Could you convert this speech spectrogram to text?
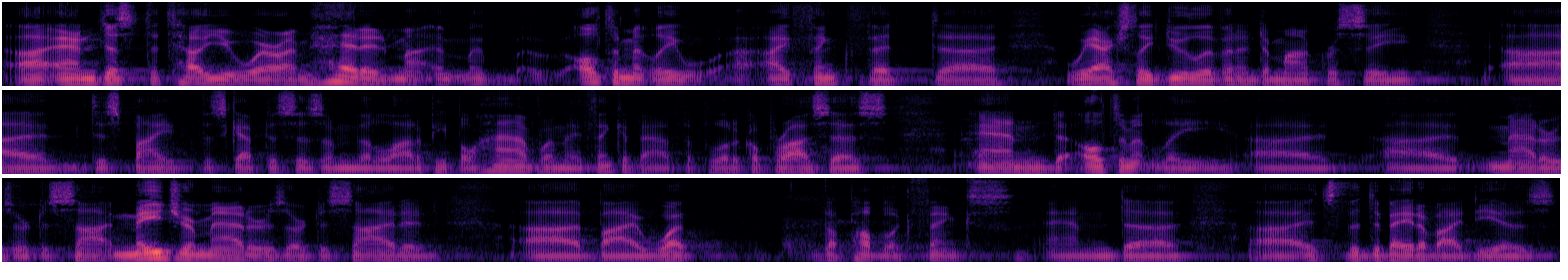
uh, and just to tell you where I'm headed, my, ultimately, I think that uh, we actually do live in a democracy, uh, despite the skepticism that a lot of people have when they think about the political process. And ultimately, uh, uh, matters are decided, major matters are decided uh, by what the public thinks, and it's the debate of ideas.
